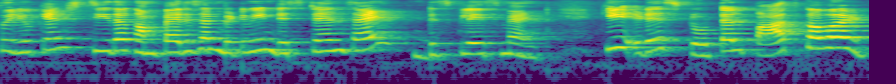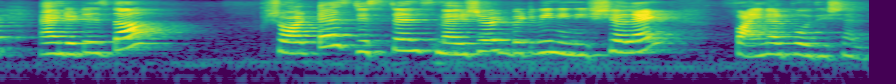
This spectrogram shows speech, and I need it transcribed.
तो you can see the comparison between distance and displacement कि it is total path covered and it is the shortest distance measured between initial and final position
